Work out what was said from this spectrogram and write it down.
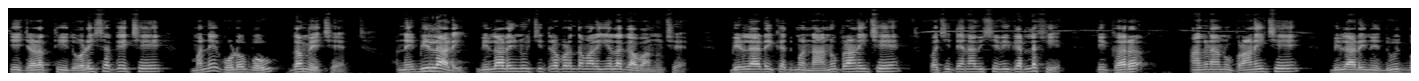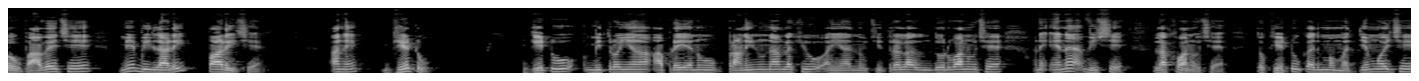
તે ઝડપથી દોડી શકે છે, મને ઘોડો બહુ ગમે છે. અને બિલાડી. બિલાડીનું ચિત્ર પણ તમારે અહીંયા લગાવવાનું છે. બિલાડી કદમાં નાનું પ્રાણી છે, પછી તેના વિશે વિગત લખીએ. તે ઘર આંગણાનું પ્રાણી છે, બિલાડીને દૂધ બહુ ભાવે છે, મેં બિલાડી પાળી છે. અને ઘેટું. ઘેટું મિત્રો, અહીંયા આપણે એનું પ્રાણીનું નામ લખ્યું, અહીંયા એનું ચિત્ર દોરવાનું છે અને એના વિશે લખવાનું છે. તો ઘેટું કદમાં મધ્યમ હોય છે,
